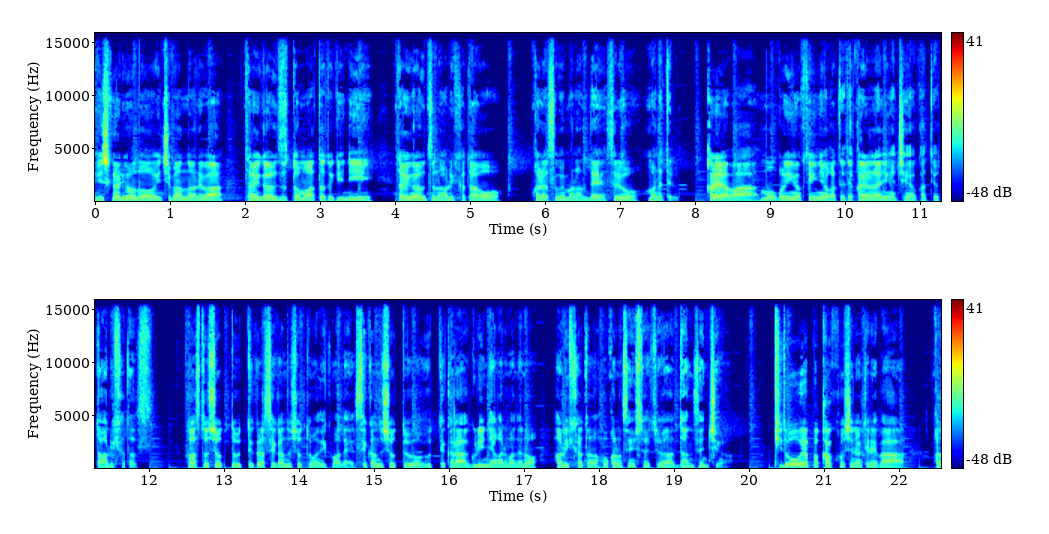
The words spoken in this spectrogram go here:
石川遼の一番のあれはタイガー・ウッズと回った時にタイガー・ウッズの歩き方を彼はすごい学んでそれを真似てる。彼らはもうこれ医学的に分かってて彼ら何が違うかっていうと歩き方です。ファーストショット打ってからセカンドショットまで行くまでセカンドショットを打ってからグリーンに上がるまでの歩き方が他の選手たちは断然違う。軌道をやっぱ確保しなければ必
